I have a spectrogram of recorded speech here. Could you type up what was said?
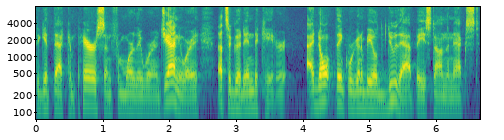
to get that comparison from where they were in January, that's a good indicator. I don't think we're going to be able to do that based on the next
